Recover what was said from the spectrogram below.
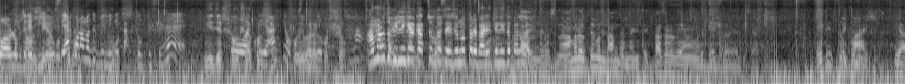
বড় লোক জায়গায় বিয়ে হয়েছে। এখন আমাদের বিল্ডিং এ কাজ চলতেছে হ্যাঁ? নিজের সংসার করছ পরিবারের করছ। আমারও তো বিল্ডিং এর কাজ চলতেছে এই জন্য তোরে বাড়িতে নিতে পারলাম না। আমারও তেমন দাম দেয় না এই দেখ বাজারে আমার ধরে এটাই তো ভাই। ইয়া।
